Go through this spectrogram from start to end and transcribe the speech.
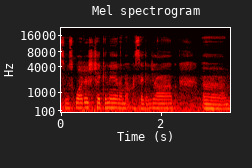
It's Miss Waters checking in. I'm at my second job. Um,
